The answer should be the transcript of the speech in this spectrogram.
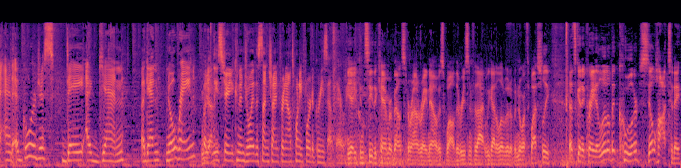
and a gorgeous day again. Again, no rain, but Yeah. at least here you can enjoy the sunshine for now. 24 degrees out there. Right Yeah, now. you can see the camera bouncing around right now as well. The reason for that, we got a little bit of a northwesterly. That's going to create a little bit cooler. Still hot today.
